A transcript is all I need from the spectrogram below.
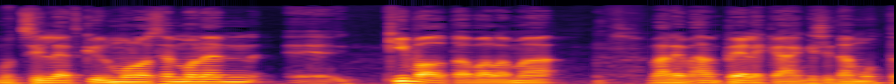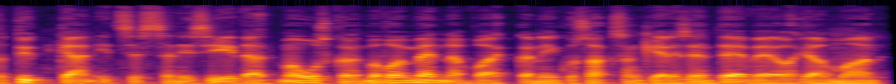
Mutta silleen, että kyllä mulla on semmoinen eh, kivalla tavalla, mä välillä vähän pelkäänkin sitä, mutta tykkään itsessäni siitä, että mä uskon, että mä voin mennä vaikka niin kuin saksankieliseen TV-ohjelmaan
